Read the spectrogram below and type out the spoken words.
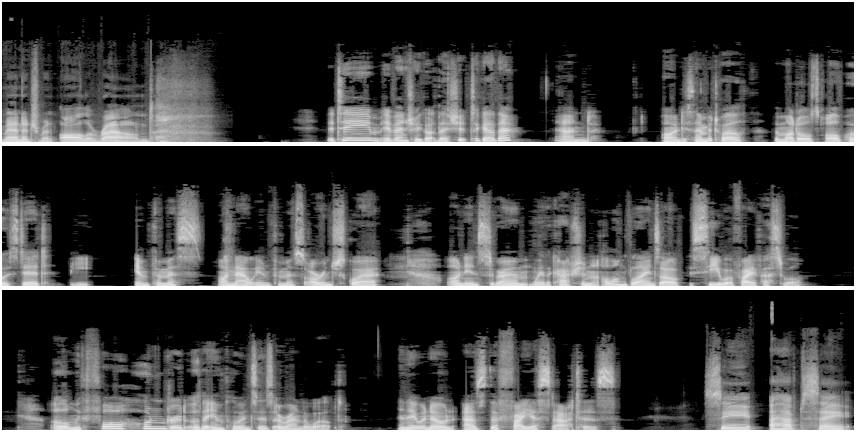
management all around. The team eventually got their shit together, and on December 12th, the models all posted the infamous, or now infamous, Orange Square on Instagram with a caption along the lines of See you at Fyre Festival, along with 400 other influencers around the world. And they were known as the Fyre Starters. See, I have to say,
